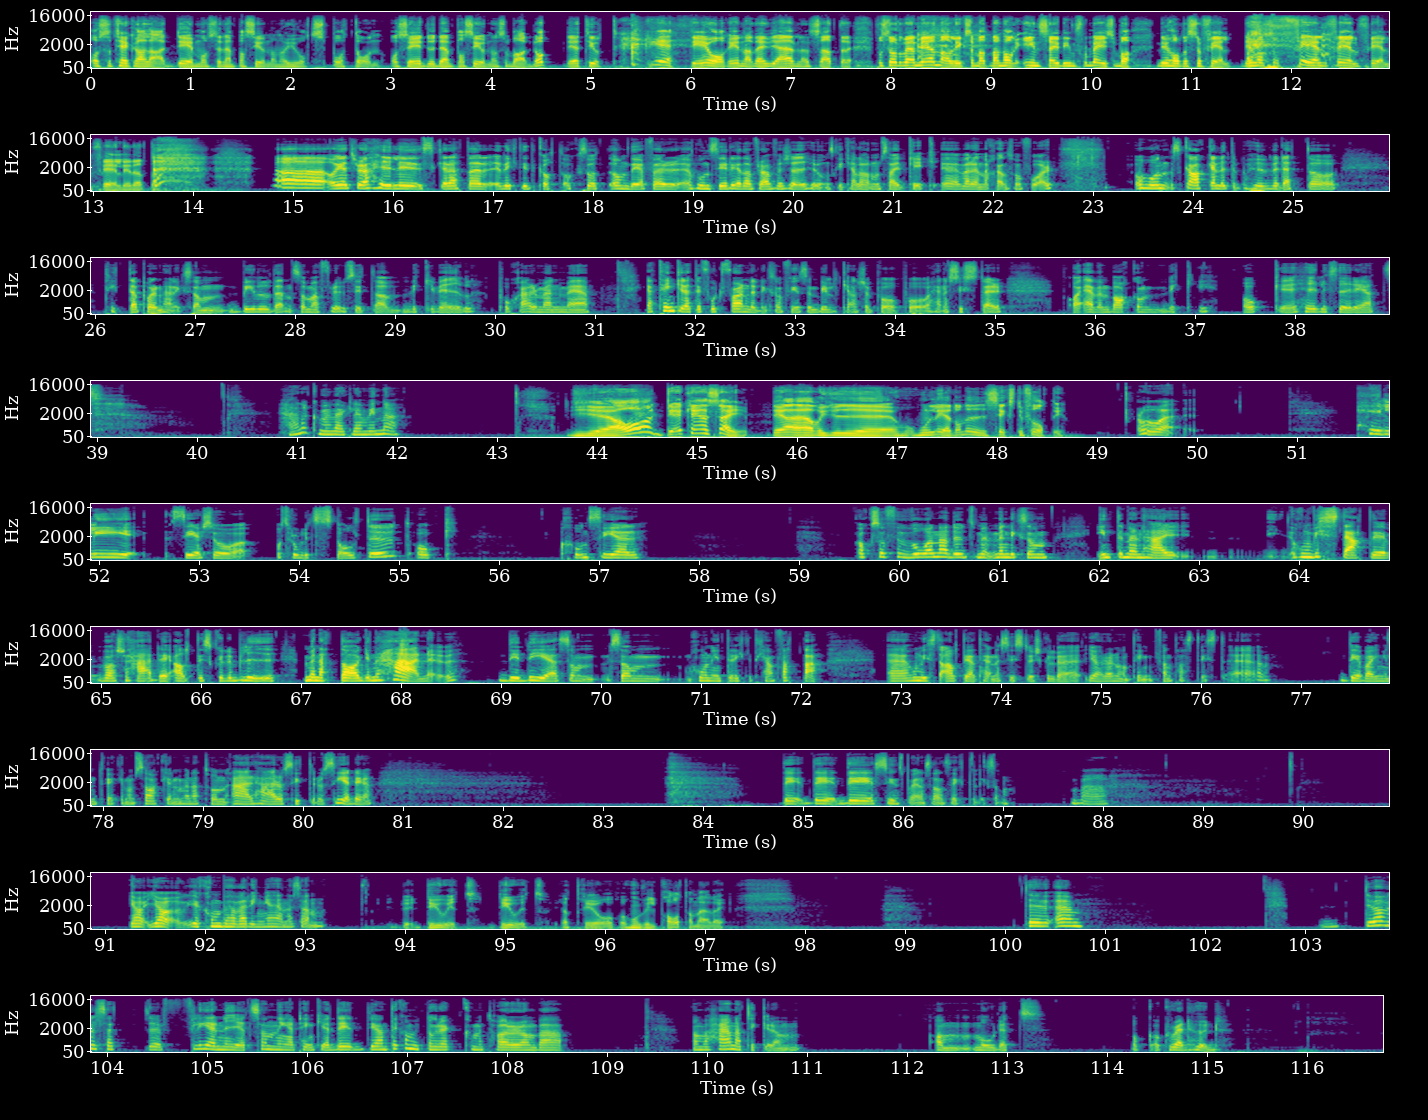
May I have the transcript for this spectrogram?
Och så tänker alla, det måste den personen ha gjort spot on. Och så är du den personen som bara, nopp, det tog 30 år innan den jävlen satte det. Förstår du vad jag menar? Liksom att man har inside information bara, nu har det så fel. Det har så fel, fel, fel, fel i detta. Ah, och jag tror att Hailey skrattar riktigt gott också om det, för hon ser redan framför sig hur hon ska kalla honom sidekick eh, varenda chans hon får. Och hon skakar lite på huvudet och tittar på den här liksom bilden som har frusit av Vicky Vale på skärmen med, jag tänker att det fortfarande liksom finns en bild kanske på, på hennes syster och även bakom Vicky. Och eh, Hailey säger att Hanna kommer verkligen vinna. Ja, det kan jag säga. Det är ju, eh, hon leder nu 60-40. Och Hailey ser så otroligt stolt ut och hon ser också förvånad ut, men, men liksom inte med den här... Hon visste att det var så här det alltid skulle bli, men att dagen är här nu. Det är det som, som hon inte riktigt kan fatta. Eh, hon visste alltid att hennes syster skulle göra någonting fantastiskt. Eh, det var ingen tvekan om saken, men att hon är här och sitter och ser det. Det, det, det syns på hennes ansikte liksom. Bara... Jag, jag, jag kommer behöva ringa henne sen. Do it, do it. Jag tror hon vill prata med dig. Du, ehm, du har väl sett eh, fler nyhetssändningar tänker jag. Det, det har inte kommit några kommentarer om vad, om vad Hanna tycker om, om mordet och, och Red Hood.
